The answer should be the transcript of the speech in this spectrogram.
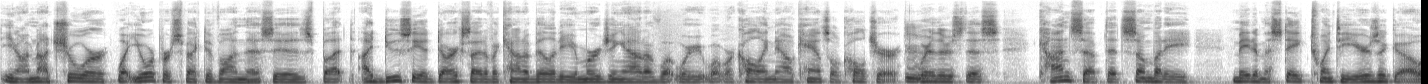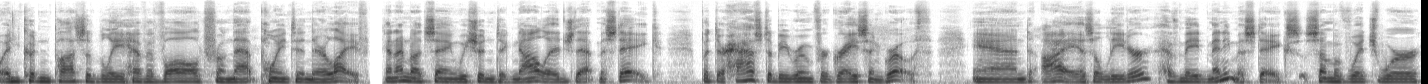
you know, I'm not sure what your perspective on this is, but I do see a dark side of accountability emerging out of what we're, what we're calling now cancel culture, mm. where there's this concept that somebody made a mistake 20 years ago and couldn't possibly have evolved from that point in their life. And I'm not saying we shouldn't acknowledge that mistake, but there has to be room for grace and growth. And I, as a leader, have made many mistakes, some of which were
